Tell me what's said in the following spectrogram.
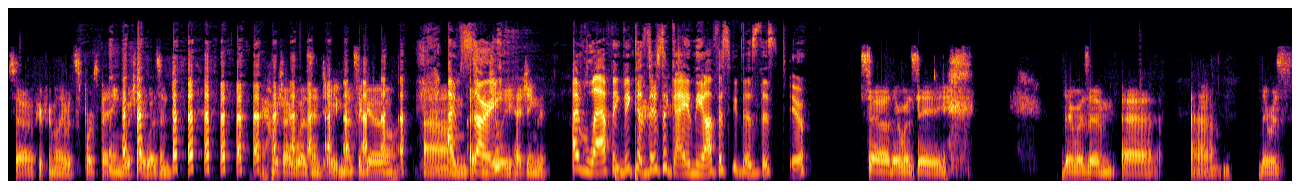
So if you're familiar with sports betting, which I wasn't, which I wasn't eight months ago, um, I'm sorry. essentially hedging. The, I'm laughing because there's a guy in the office who does this too. So there was a there was a uh, um, there was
